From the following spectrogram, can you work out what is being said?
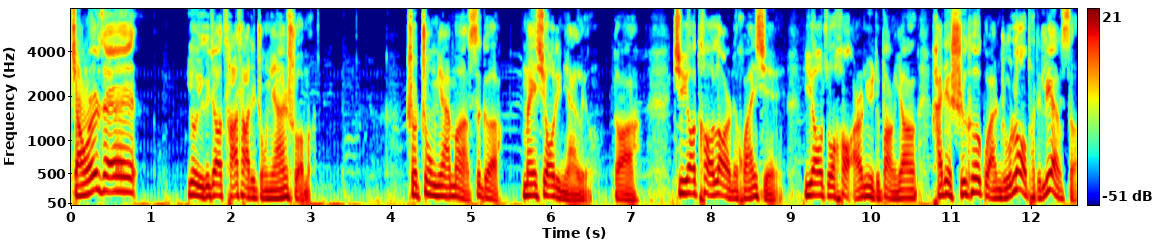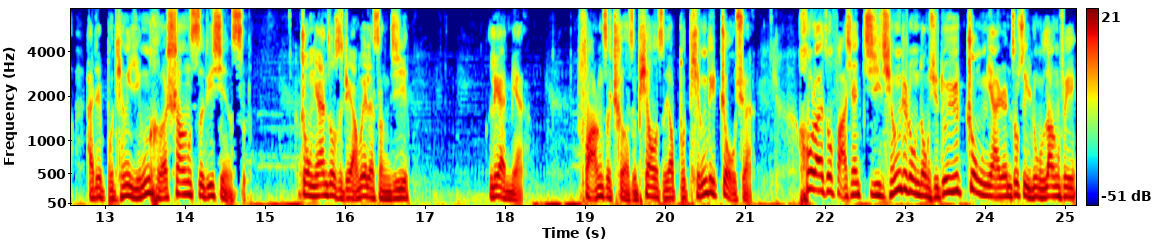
姜文在有一个叫“叉叉”的中年说嘛，说中年嘛是个卖笑的年龄，对吧？既要讨老人的欢心，也要做好儿女的榜样，还得时刻关注老婆的脸色，还得不停迎合上司的心思。中年就是这样，为了生计，脸面、房子、车子、票子要不停的周旋。后来就发现，激情这种东西对于中年人就是一种浪费。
